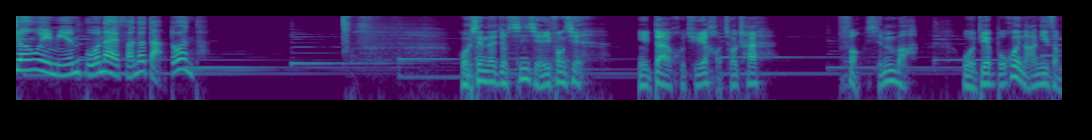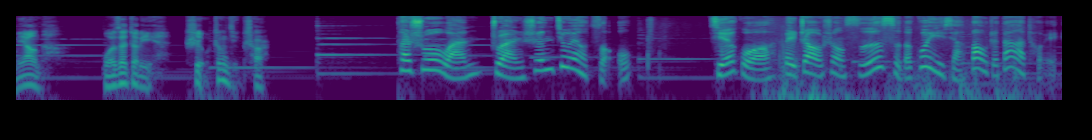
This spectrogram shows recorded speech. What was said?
张卫民不耐烦的打断他：“我现在就新写一封信，你带回去也好交差。放心吧，我爹不会拿你怎么样的。我在这里是有正经事儿。”他说完，转身就要走。结果被赵胜死死的跪下，抱着大腿。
